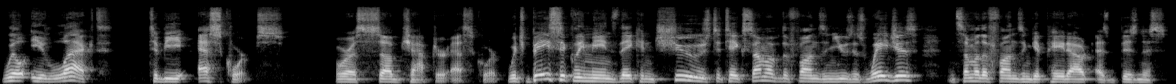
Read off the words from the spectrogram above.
will elect to be S corps or a subchapter S corp, which basically means they can choose to take some of the funds and use as wages and some of the funds and get paid out as business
